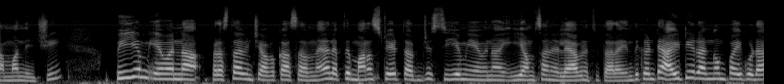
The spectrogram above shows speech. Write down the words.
సంబంధించి పీఎం ఏమైనా ప్రస్తావించే అవకాశాలు ఉన్నాయా? లేకపోతే మన స్టేట్ తరఫు నుంచి సీఎం ఏమైనా ఈ అంశాన్ని లేవనెత్తుతారా? ఎందుకంటే ఐటీ రంగంపై కూడా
